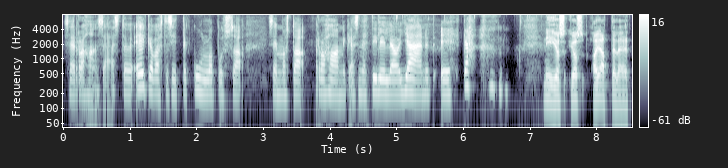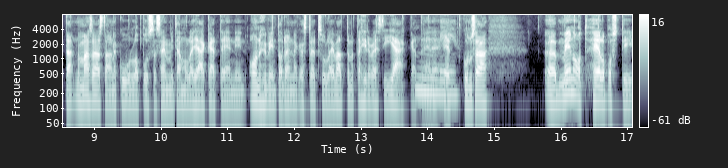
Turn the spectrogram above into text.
sen rahan säästöä, eikä vasta sitten kuun lopussa semmoista rahaa, mikä sinne tilille on jäänyt ehkä. Niin, jos, jos ajattelee, että no mä säästän aina kuun lopussa sen, mitä mulla jää käteen, niin on hyvin todennäköistä, että sulla ei välttämättä hirveästi jää käteen. Niin. Et kun sä menot helposti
